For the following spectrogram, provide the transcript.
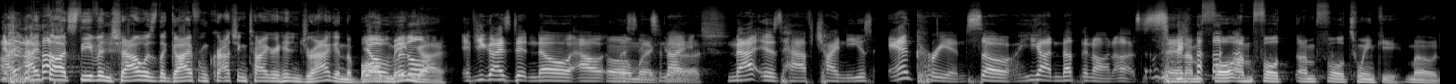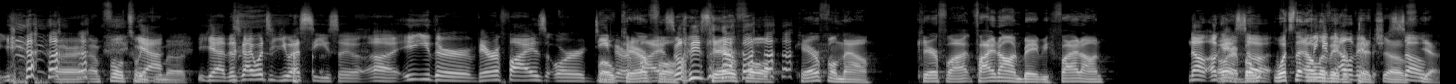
I, I thought Stephen Chow was the guy from Crouching Tiger, Hidden Dragon, the Yo, bald main little, guy. If you guys didn't know out Oh listening tonight, gosh. Matt is half Chinese and Korean, so he got nothing on us. And I'm full. I'm full. I'm full Twinkie mode. yeah. All right, I'm full Twinkie yeah, mode. yeah. This guy went to USC, so uh, it either verifies or Oh, de-verifies careful, what he's careful, careful now. Careful. Fight on, baby. Fight on. No, okay. All right, so but what's the let me elevator, pitch of? so, yeah.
